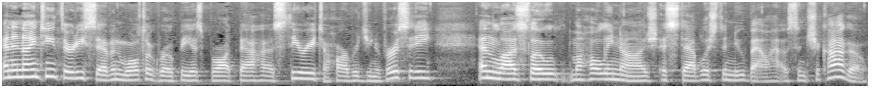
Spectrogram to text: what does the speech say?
and in 1937, Walter Gropius brought Bauhaus theory to Harvard University, and Laszlo Moholy-Nagy established the new Bauhaus in Chicago.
